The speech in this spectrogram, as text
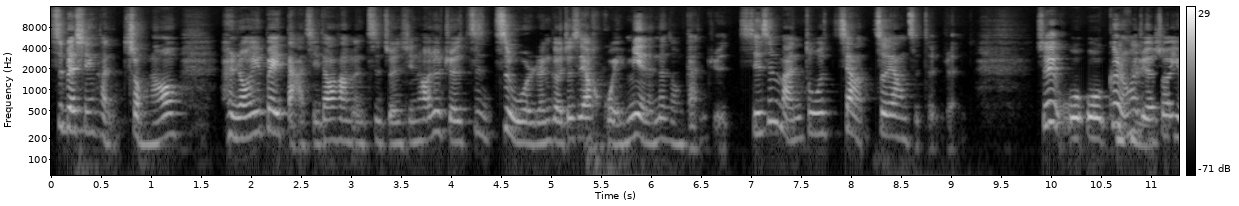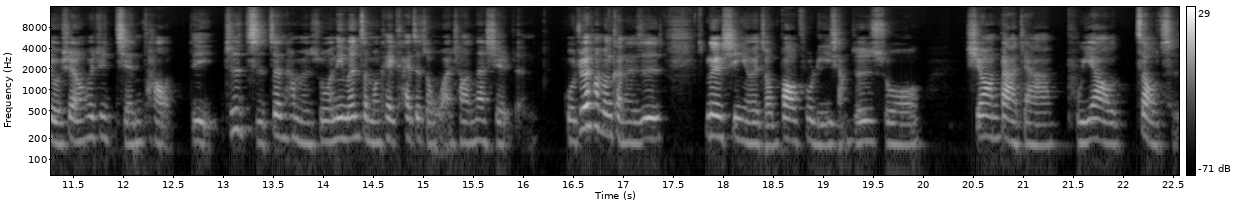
自卑心很重，然后很容易被打击到他们自尊心，然后就觉得自自我人格就是要毁灭的那种感觉，其实蛮多这样这样子的人，所以我我个人会觉得说，有些人会去检讨的，就是指正他们说，你们怎么可以开这种玩笑？那些人，我觉得他们可能是内心有一种抱负理想，就是说希望大家不要造成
